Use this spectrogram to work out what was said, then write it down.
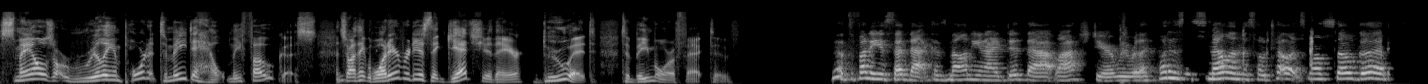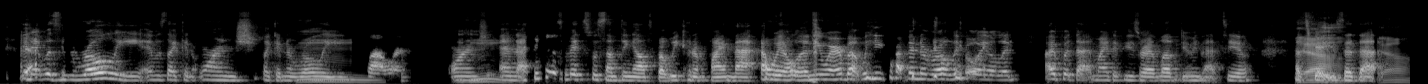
smells are really important to me to help me focus. And so I think whatever it is that gets you there, do it to be more effective. That's funny you said that because Melanie and I did that last year. We were like, what is the smell in this hotel? It smells so good. And it was neroli. It was like an orange, like a neroli mm. flower. orange, mm-hmm. and I think it was mixed with something else, but we couldn't find that oil anywhere. But we got the neroli oil, and I put that in my diffuser. I love doing that too. That's yeah. great. You said that. Yeah.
